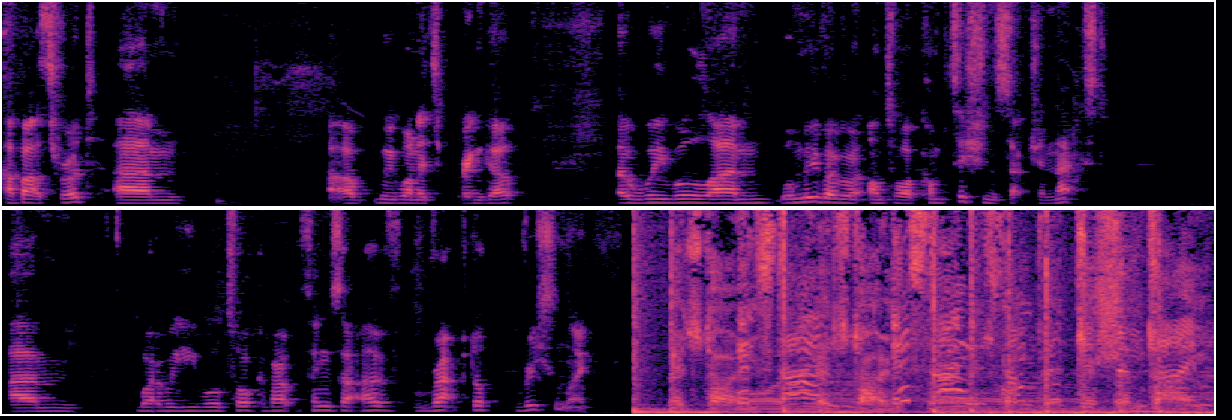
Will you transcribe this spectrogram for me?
about Thrud. Um, uh, we wanted to bring up. So we will um, we'll move over onto our competition section next, um, where we will talk about things that have wrapped up recently. It's time. It's time. It's time. It's time. It's competition time.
